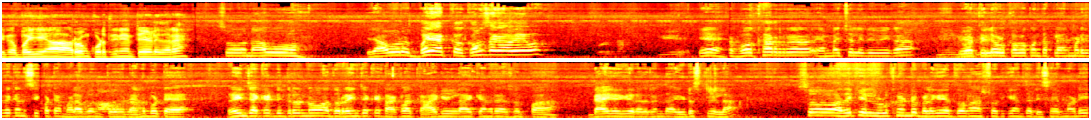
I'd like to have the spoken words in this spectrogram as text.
ಈಗ ಬಯ್ಯ ರೂಮ್ ಕೊಡ್ತೀನಿ ಅಂತ ಹೇಳಿದ್ದಾರೆ. ಸೊ ನಾವು ಯಾವ ಬೈ ಕೌನ್ಸಾಗವೇ ಏ ವರ್ಕರ್ ಎಂ ಎಚ್ ಅಲ್ಲಿ ಇದೀವಿ ಈಗ. ಇವತ್ತು ಇಲ್ಲೇ ಉಳ್ಕೋಬೇಕು ಅಂತ ಪ್ಲಾನ್ ಮಾಡಿರ್ಬೇಕಂದ್ರೆ ಸಿಕ್ಕಟ್ಟೆ ಮಳೆ ಬಂತು ನೆನ್ಬಿಟ್ಟೆ. ರೈನ್ ಜಾಕೆಟ್ ಇದ್ರೂ ಅದು ರೈನ್ ಜಾಕೆಟ್ ಹಾಕ್ಲಕ್ ಆಗಿಲ್ಲ ಯಾಕೆಂದ್ರೆ ಸ್ವಲ್ಪ ಬ್ಯಾಗ್ ಆಗಿರೋದ್ರಿಂದ ಹಿಡಿಸ್ಲಿಲ್ಲ. ಸೊ ಅದಕ್ಕೆ ಇಲ್ಲಿ ಉಳ್ಕೊಂಡು ಬೆಳಗ್ಗೆ ಎದ್ದೋಗ ಅಷ್ಟೊತ್ತಿಗೆ ಅಂತ ಡಿಸೈಡ್ ಮಾಡಿ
